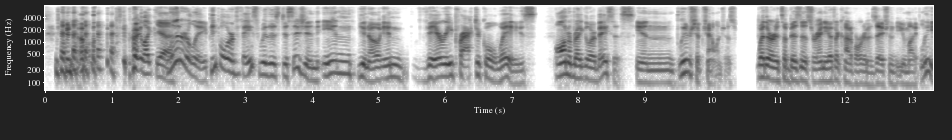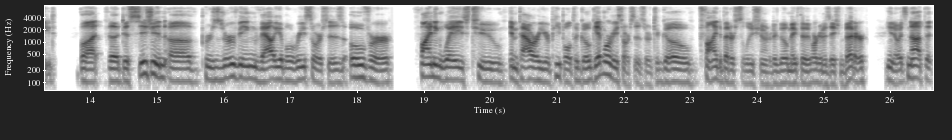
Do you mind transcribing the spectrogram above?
you know, right? Like Yeah. literally, people were faced with this decision in you know in very practical ways on a regular basis in leadership challenges, whether it's a business or any other kind of organization that you might lead. But the decision of preserving valuable resources over finding ways to empower your people to go get more resources or to go find a better solution or to go make the organization better. You know, it's not that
